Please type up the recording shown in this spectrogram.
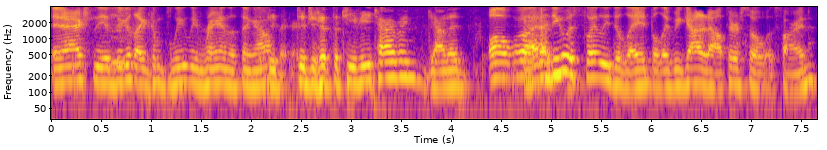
And actually, it's because I completely ran the thing out there. Did, did you hit the TV timing? Got it. Oh well, Got I it? think it was slightly delayed, but like we got it out there, so it was fine.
